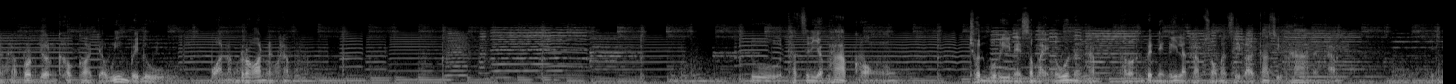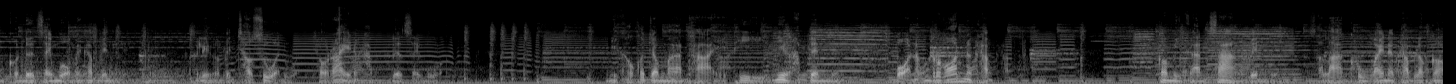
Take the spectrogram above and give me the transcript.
นะครับ รถยนต์เขาก็จะวิ่งไปดูบ่อน้ำร้อนนะครับ ดูทัศนียภาพของชนบุรีในสมัยนู้นนะครับ ถนนเป็นอย่างนี้แหละครับ 2495 นะครับ เห็นคนเดินใส่หมวกไหมครับ เป็นเขาเรียกว่าเป็นชาวสวน ชาวไร่นะครับ เดินใส่หมวก นี่เขาก็จะมาถ่ายที่นี่ครับเป็นบ่อน้ำร้อนนะครับ ก็มีการสร้างเป็นศาลาคลุมไว้นะครับ แล้วก็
